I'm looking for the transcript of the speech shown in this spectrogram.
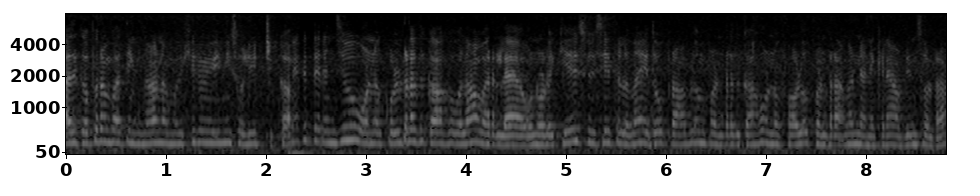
அதுக்கப்புறம் பார்த்தீங்கன்னா நம்ம ஹீரோயினி சொல்லிட்டு இருக்கா எனக்கு தெரிஞ்சு உன்னை கொல்றதுக்காகவெல்லாம் வரல. உன்னோட கேஸ் விஷயத்தில் தான் ஏதோ ப்ராப்ளம் பண்ணுறதுக்காக உன்னை ஃபாலோ பண்ணுறாங்கன்னு நினைக்கிறேன் அப்படின்னு சொல்கிறா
